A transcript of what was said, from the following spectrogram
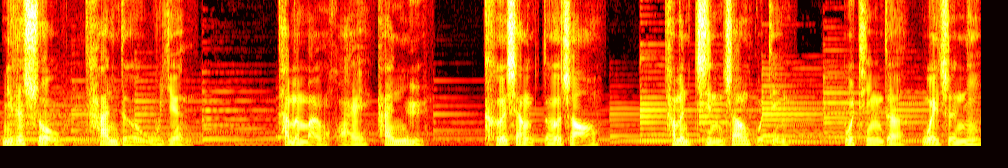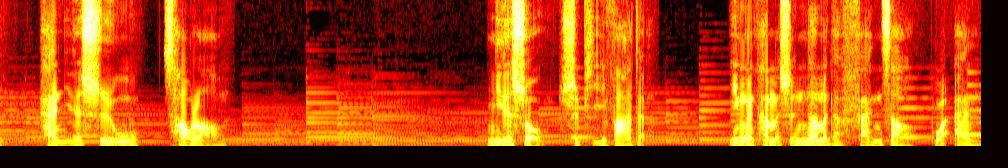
你的手贪得无厌，他们满怀贪欲，可想得着。他们紧张不定，不停地为着你。和你的事物操劳，你的手是疲乏的，因为他们是那么的烦躁不安。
